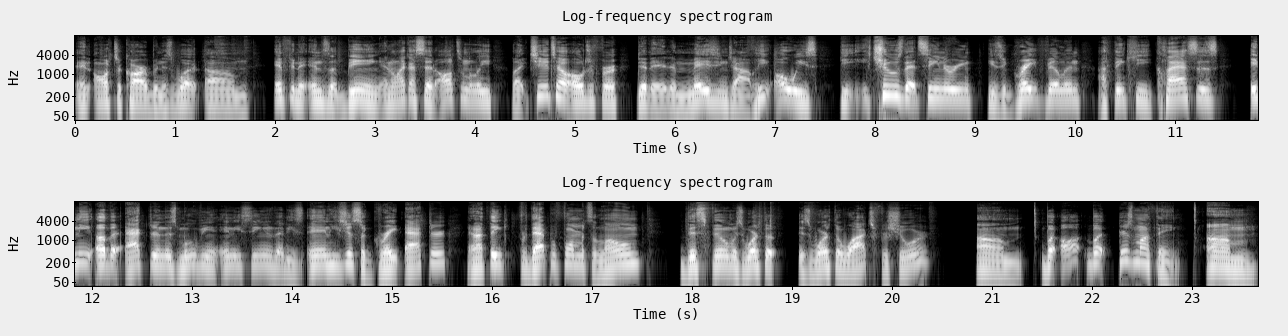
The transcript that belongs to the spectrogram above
and Altered Carbon is what um Infinite ends up being. And like I said, ultimately, like Chiwetel Ejiofor did an amazing job. He always he, he chews that scenery. He's a great villain. I think he classes any other actor in this movie in any scene that he's in. He's just a great actor, and I think for that performance alone, this film is worth a is worth a watch for sure. Um, but all but here's my thing. Um,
